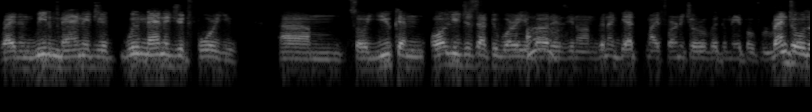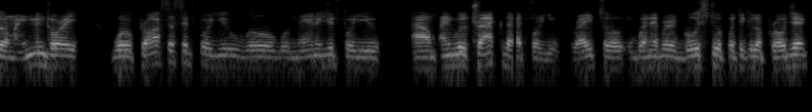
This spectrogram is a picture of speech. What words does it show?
right? And we'll manage it. We'll manage it for you. Um, so you can all you just have to worry about Oh, is you know I'm gonna get my furniture over to Maplefull rentals or my inventory. We'll process it for you. We'll we'll manage it for you, um, and we'll track that for you, right? So whenever it goes to a particular project,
